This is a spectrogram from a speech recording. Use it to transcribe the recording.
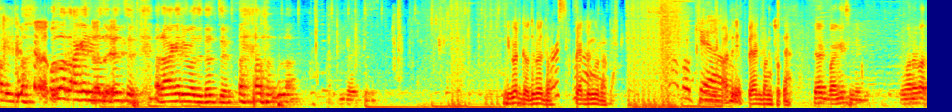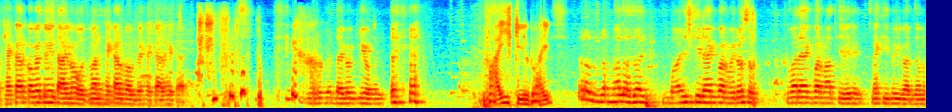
আল্লাহ। রাগের ইমাজি দিচ্ছে। রাগের ইমাজি দিচ্ছে। আল্লাহ। দিবার দাও দিবার দাও। প্যাক ভাঙো না। আরে প্যাক ভাঙছো কে ভাঙিছি নাকি? তোমার এবার হ্যাকার কবে তুমি তাই ভাবো? তোমার হ্যাকার বলবে হ্যাকার হ্যাকার দেখো কি হয় ভাই কিল ভাই। মানা যায়। বাইশ কিল একবার মেরেছো। তোমার একবার মারতে বেরে নাকি দুইবার জানো?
